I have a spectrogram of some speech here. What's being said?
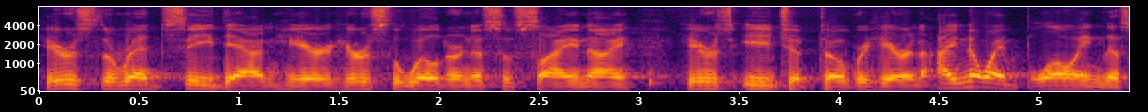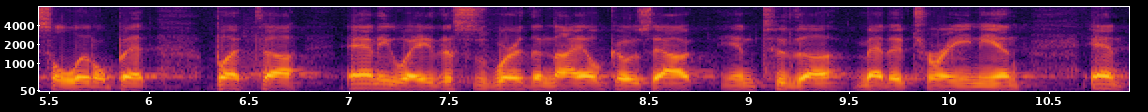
Here's the Red Sea down here. Here's the wilderness of Sinai. Here's Egypt over here. And I know I'm blowing this a little bit, but uh, anyway, this is where the Nile goes out into the Mediterranean. And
